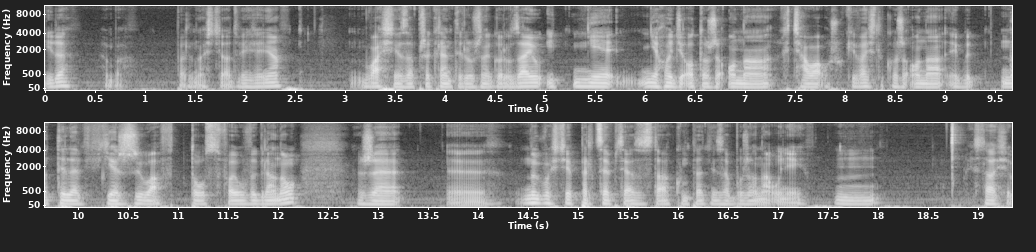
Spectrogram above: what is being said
ile? Chyba paręnaście lat więzienia właśnie za przekręty różnego rodzaju i nie, nie chodzi o to, że ona chciała oszukiwać, tylko że ona jakby na tyle wierzyła w tą swoją wygraną, że yy, no właściwie percepcja została kompletnie zaburzona u niej. Mm. Stała się,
